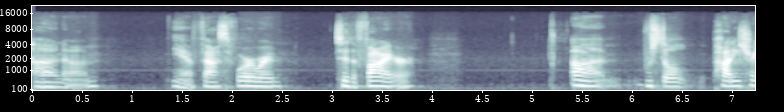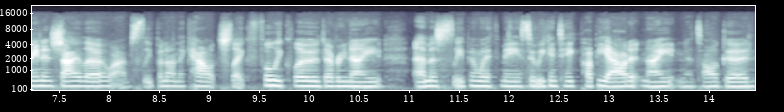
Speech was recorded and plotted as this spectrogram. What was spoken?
And, um, yeah, fast forward to the fire. Um, we're still potty training Shiloh. I'm sleeping on the couch, like fully clothed every night. Emma's sleeping with me, so we can take puppy out at night, and it's all good.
